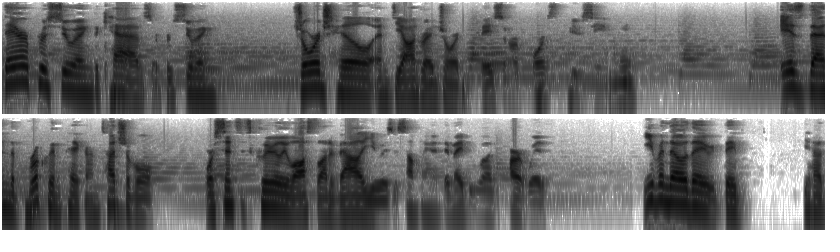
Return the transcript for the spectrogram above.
They're pursuing, the Cavs are pursuing George Hill and DeAndre Jordan based on reports that we've seen. Is then the Brooklyn pick untouchable? Or since it's clearly lost a lot of value, is it something that they might be willing to part with? Even though they, they you know,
